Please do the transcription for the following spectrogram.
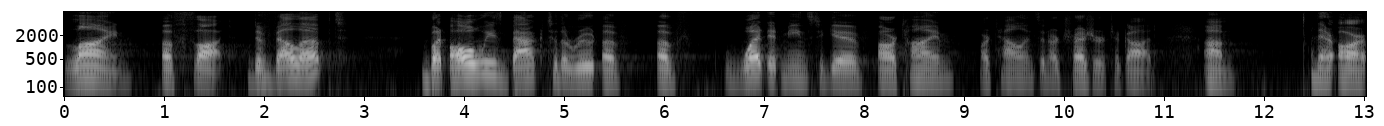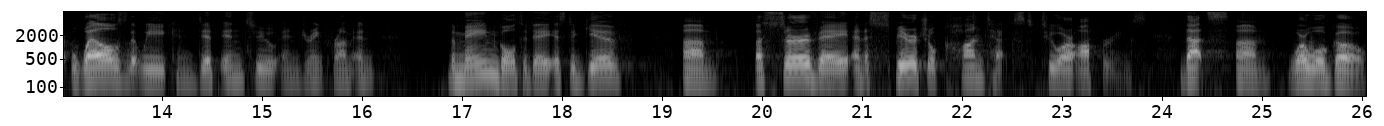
line of thought developed, but always back to the root of, of what it means to give our time, our talents, and our treasure to God. Um, there are wells that we can dip into and drink from. And the main goal today is to give um, a survey and a spiritual context to our offerings. That's um, where we'll go.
